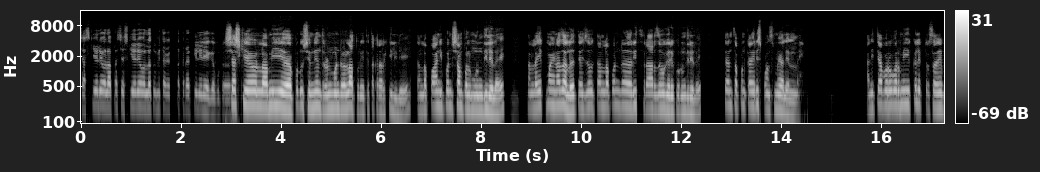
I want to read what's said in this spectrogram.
शासकीय लेवलला प्रशासकीय लेवलला तुम्ही तक- तक्रार केलेली आहे का कुठं? शासकीयला मी अं, प्रदूषण नियंत्रण मंडळ लातूर येथे तक्रार केलेली आहे. त्यांना पाणी पण शॅम्पल म्हणून दिलेलं आहे. त्यांना एक महिना झालं त्याच्या त्यांना पण रितसर अर्ज वगैरे करून दिलेला आहे. त्यांचा पण काही रिस्पॉन्स मिळालेला नाही. आणि त्याबरोबर मी कलेक्टर साहेब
